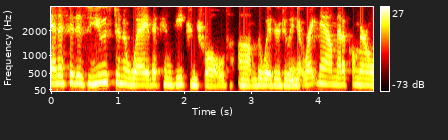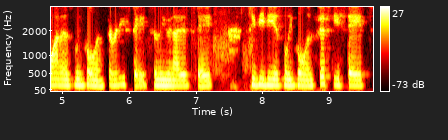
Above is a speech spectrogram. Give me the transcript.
And if it is used in a way that can be controlled, um, the way they're doing it right now, medical marijuana is legal in 30 states in the United States, CBD is legal in 50 states.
